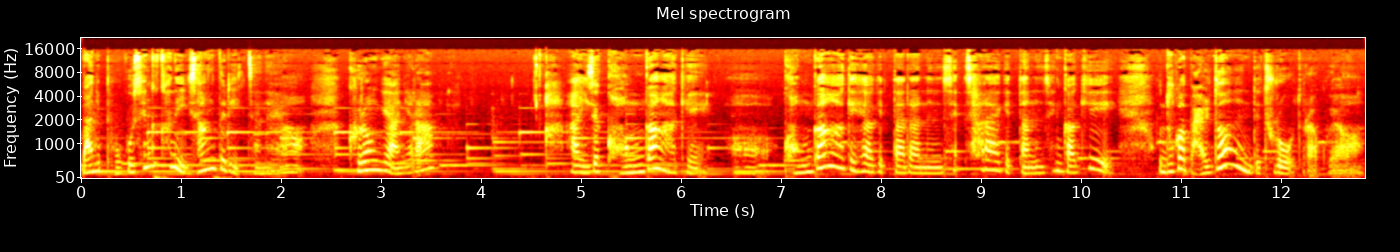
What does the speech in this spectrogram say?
많이 보고 생각하는 이상들이 있잖아요. 그런 게 아니라 아 이제 건강하게 어, 건강하게 해야겠다라는 살아야겠다는 생각이 누가 말도 안 했는데 들어오더라고요.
